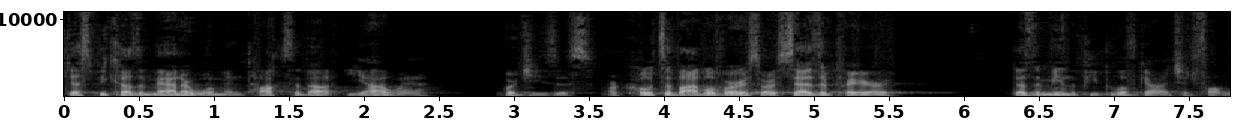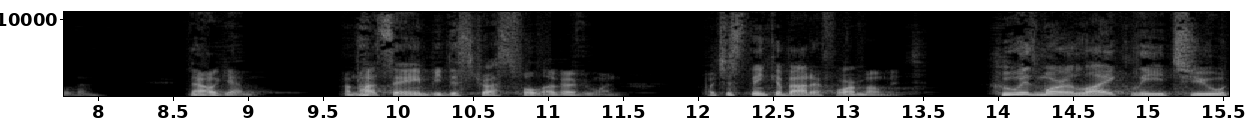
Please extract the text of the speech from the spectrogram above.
Just because a man or woman talks about Yahweh or Jesus, or quotes a Bible verse, or says a prayer, doesn't mean the people of God should follow them. Now again, I'm not saying be distrustful of everyone, but just think about it for a moment. Who is more likely to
